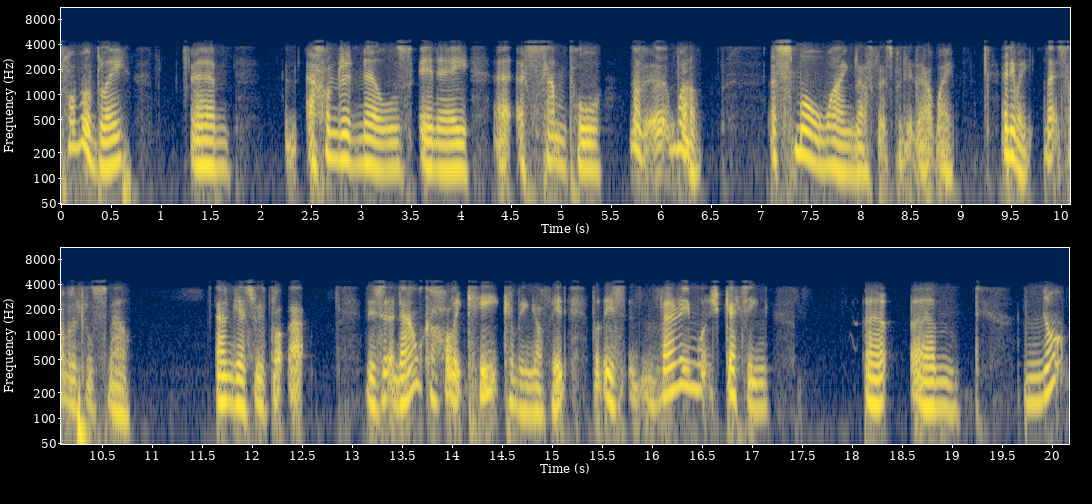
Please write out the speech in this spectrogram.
probably um, 100 mils in a, a, sample, not a, uh, well, a small wine glass, let's put it that way. Anyway, let's have a little smell. And yes, we've got that. There's an alcoholic heat coming off it, but there's very much getting uh, um, not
